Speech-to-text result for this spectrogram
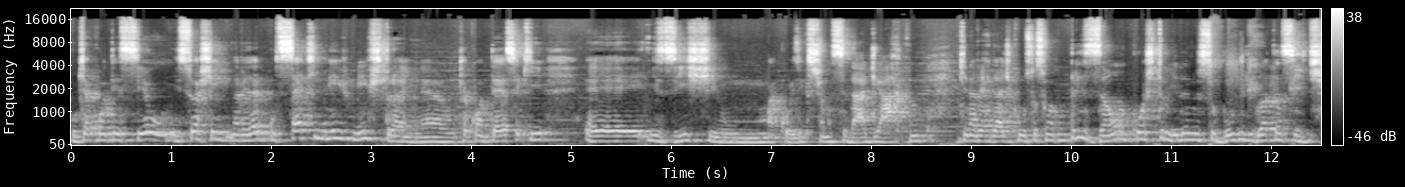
o que aconteceu, isso eu achei, na verdade, o setting meio, meio estranho, né? O que acontece é que é, existe uma coisa que se chama Cidade Arkham, que na verdade é como se fosse uma prisão construída no subúrbio de Gotham City.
